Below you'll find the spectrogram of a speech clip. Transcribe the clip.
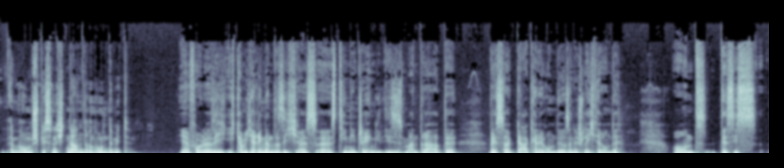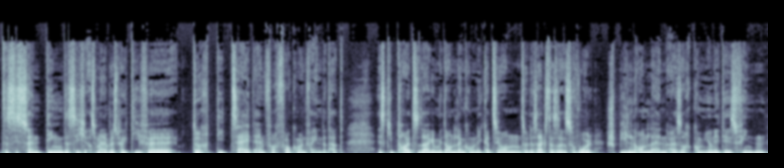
Warum spielst du nicht in einer anderen Runde mit? Ja, voll. Also ich, ich kann mich erinnern, dass ich als, als Teenager irgendwie dieses Mantra hatte, besser gar keine Runde als eine schlechte Runde. Und das ist, das ist so ein Ding, das sich aus meiner Perspektive durch die Zeit einfach vollkommen verändert hat. Es gibt heutzutage mit Online-Kommunikation so, du sagst, also sowohl Spielen online als auch Communities finden,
